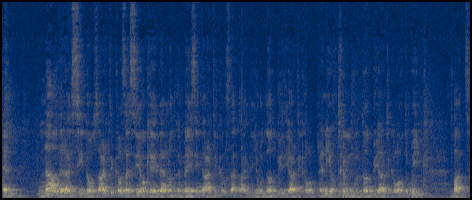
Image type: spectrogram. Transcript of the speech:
And now that I see those articles, I see okay, they are not amazing articles. That like you would not be the article of any of them would not be article of the week, but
